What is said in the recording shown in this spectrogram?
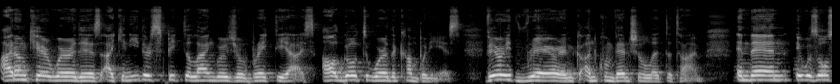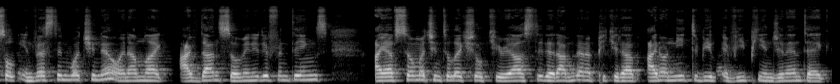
I don't care where it is. I can either speak the language or break the ice. I'll go to where the company is. Very rare and unconventional at the time. And then it was also invest in what you know. And I'm like, I've done so many different things. I have so much intellectual curiosity that I'm going to pick it up. I don't need to be a VP in Genentech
